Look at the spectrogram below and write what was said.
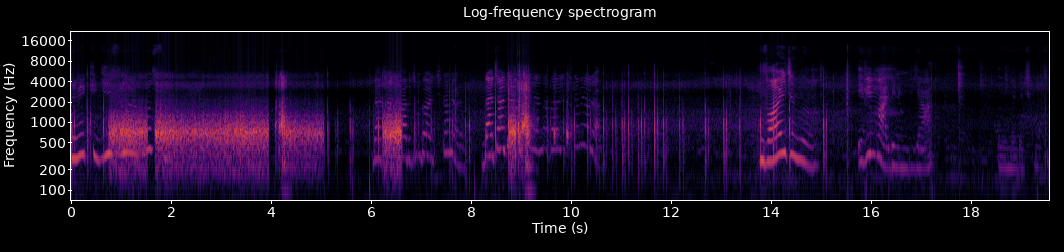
Demek ki gizli yer burası. ben sanki abicim böyle çıkamıyorum. Ben sanki abicim yanına böyle çıkamıyorum. Vay canına. Evim var benim ya. Evime de çıkmasın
